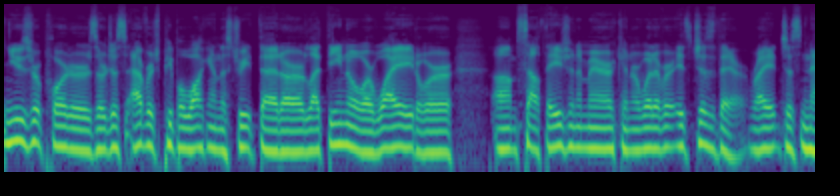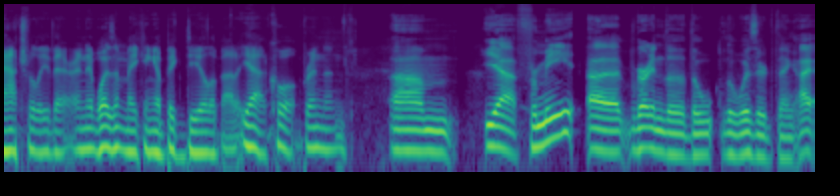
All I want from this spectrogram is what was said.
news reporters or just average people walking on the street that are Latino or white or um, South Asian American or whatever, it's just there, right? Just naturally there, and it wasn't making a big deal about it. Yeah, cool, Brendan. Um, yeah, for me, uh, regarding the, the the wizard thing, I,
